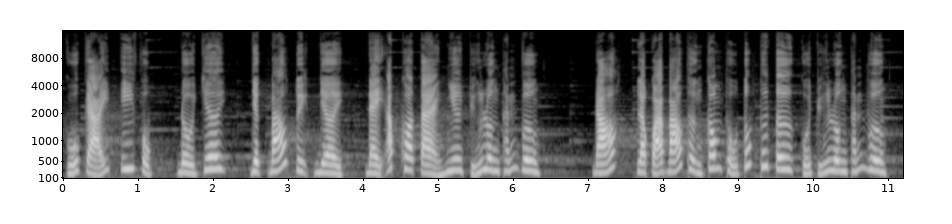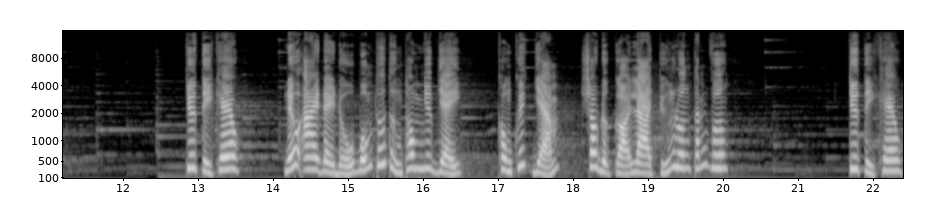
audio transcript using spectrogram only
Của cải, y phục, đồ chơi, vật báo tuyệt vời, đầy ắp kho tàng như chuyển luân Thánh Vương. Đó là quả báo thần công thủ túc thứ tư của chuyển luân Thánh Vương. Chư tỳ kheo, nếu ai đầy đủ bốn thứ thần thông như vậy, không khuyết giảm, sao được gọi là chuyển luân Thánh Vương? Chư tỳ kheo,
